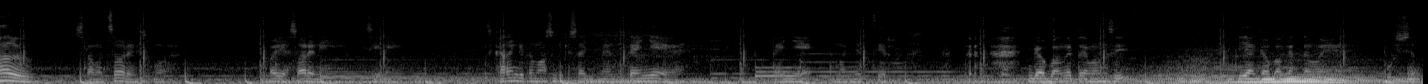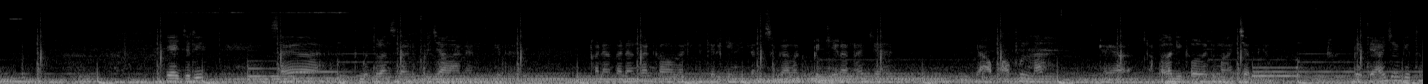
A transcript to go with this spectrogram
Halo, selamat sore semua. Oh iya sore nih di sini. Sekarang kita masuk ke segmen tenye ya. Tenye teman nyetir. Enggak banget emang sih. Iya nggak banget namanya. Buset. Ya jadi saya kebetulan sedang di perjalanan gitu. Kadang-kadang kan kalau lagi nyetir gini kan segala kepikiran aja. Ya apa pun lah. Kayak apalagi kalau lagi macet kan. Bete aja gitu.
